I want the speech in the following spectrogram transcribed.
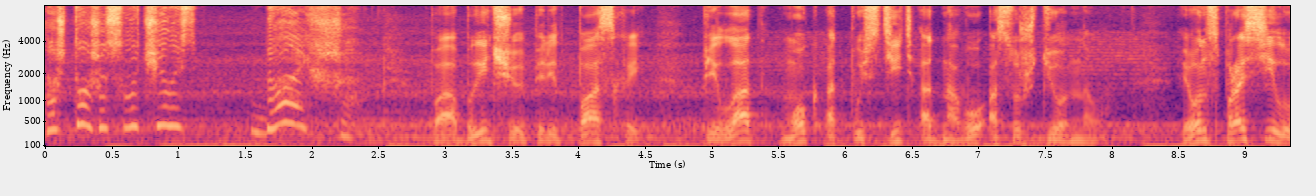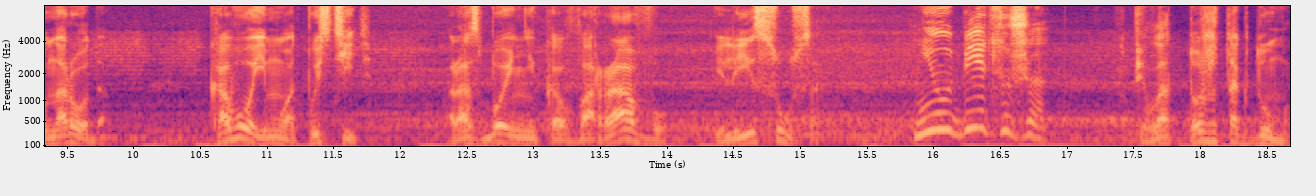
А что же случилось дальше? По обычаю перед Пасхой Пилат мог отпустить одного осужденного И он спросил у народа Кого ему отпустить? Разбойника Варавву или Иисуса? Не убийцу же Пилат тоже так думал.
